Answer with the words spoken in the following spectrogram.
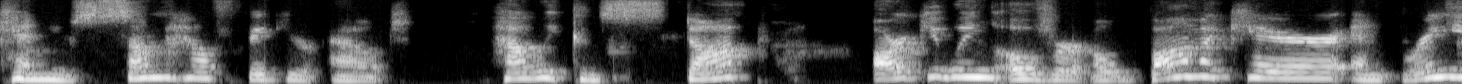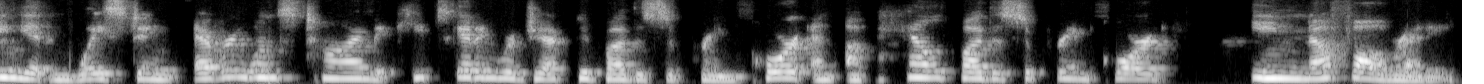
Can you somehow figure out how we can stop arguing over Obamacare and bringing it and wasting everyone's time. It keeps getting rejected by the Supreme Court and upheld by the Supreme Court. Enough already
